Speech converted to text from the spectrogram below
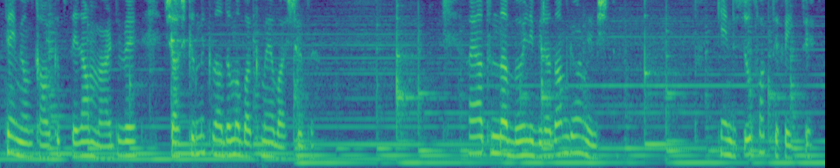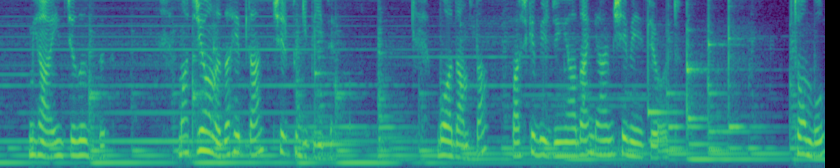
Semyon kalkıp selam verdi ve şaşkınlıkla adama bakmaya başladı. Hayatında böyle bir adam görmemişti. Kendisi ufak tefekti. Mihail cılızdı. Matryona da hepten çırpı gibiydi. Bu adamsa başka bir dünyadan gelmişe benziyordu. Tombul,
